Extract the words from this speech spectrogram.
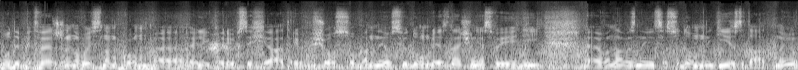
буде підтверджено висновком е, лікарів-психіатрів, що особа не усвідомлює значення своїх дій, е, вона визнається судом недієздатною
